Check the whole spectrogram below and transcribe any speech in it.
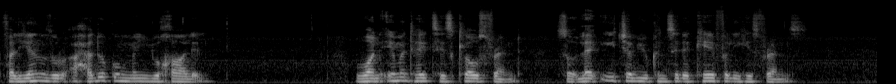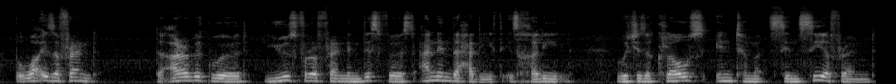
falyanzur ahadukum man yukhalil. One imitates his close friend, so let each of you consider carefully his friends. But what is a friend? The Arabic word used for a friend in this verse and in the hadith is khalil, which is a close, intimate, sincere friend,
